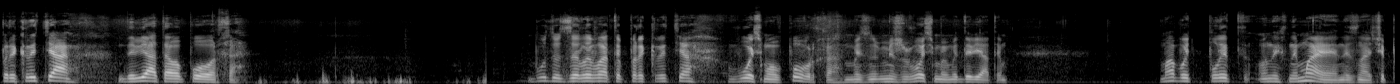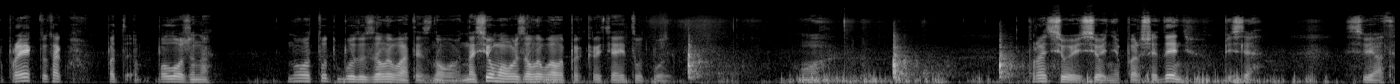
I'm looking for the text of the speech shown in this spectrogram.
прикриття 9 поверха. Будуть заливати перекриття 8 поверха між, між 8 і 9. Мабуть, плит у них немає, не знаю, чи по проєкту так положено. Ну от тут будуть заливати знову. На 7 заливали перекриття і тут будуть. О. Працюю сьогодні перший день після свят.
